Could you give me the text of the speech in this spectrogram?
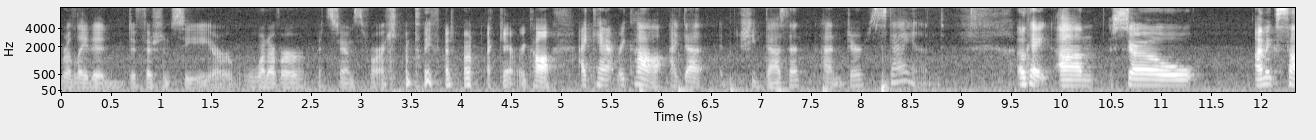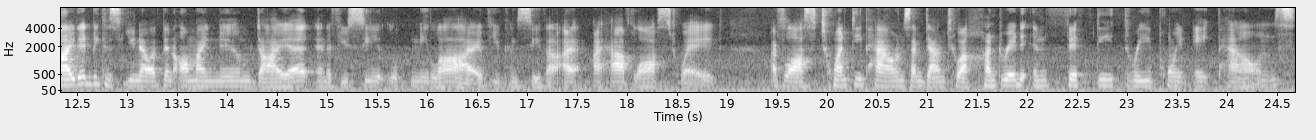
related deficiency or whatever it stands for. I can't believe I don't I can't recall. I can't recall. I do, she doesn't understand. Okay, um, so I'm excited because you know I've been on my Noom diet, and if you see me live, you can see that I, I have lost weight. I've lost 20 pounds. I'm down to 153.8 pounds.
